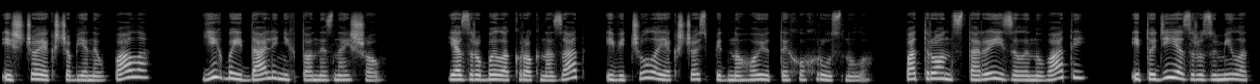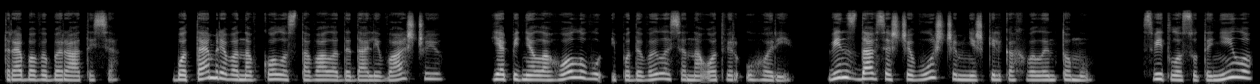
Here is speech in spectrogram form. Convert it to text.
і що, якщо б я не впала, їх би й далі ніхто не знайшов. Я зробила крок назад і відчула, як щось під ногою тихо хруснуло. Патрон старий, зеленуватий, і тоді я зрозуміла, треба вибиратися, бо темрява навколо ставала дедалі важчою. Я підняла голову і подивилася на отвір угорі. Він здався ще вужчим, ніж кілька хвилин тому. Світло сутеніло,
